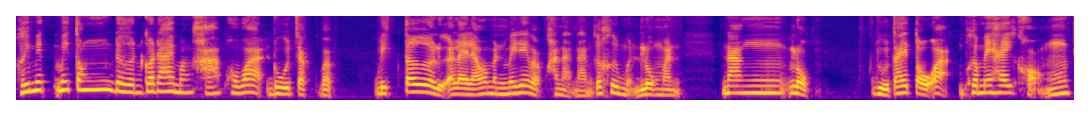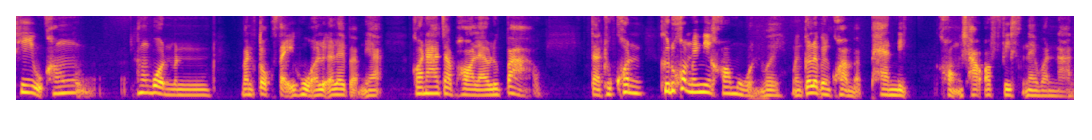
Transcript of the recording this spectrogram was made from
เฮ้ยไม่ไม่ต้องเดินก็ได้มั้งคะ เพราะว่าดูจากแบบดิกเตอร์หรืออะไรแล้วมันไม่ได้แบบขนาดนั้นก็คือเหมือนลงมันนั่งหลบอยู่ใต้โต๊ะอะเพื่อไม่ให้ของที่อยู่ข้างข้างบนมันมันตกใส่หัวหรืออะไรแบบเนี้ย ก็น่าจะพอแล้วหรือเปล่า แต่ทุกคนคือทุกคนไม่มีข้อมูลเว้ยมันก็เลยเป็นความแบบ panic ของชาวออฟฟิศในวันนั้น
